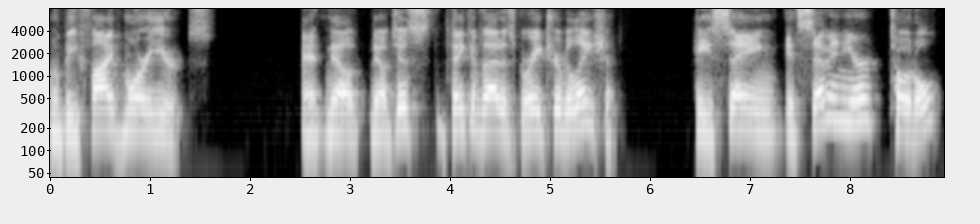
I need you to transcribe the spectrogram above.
it'll be five more years. And now, now just think of that as great tribulation. He's saying it's seven year total,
